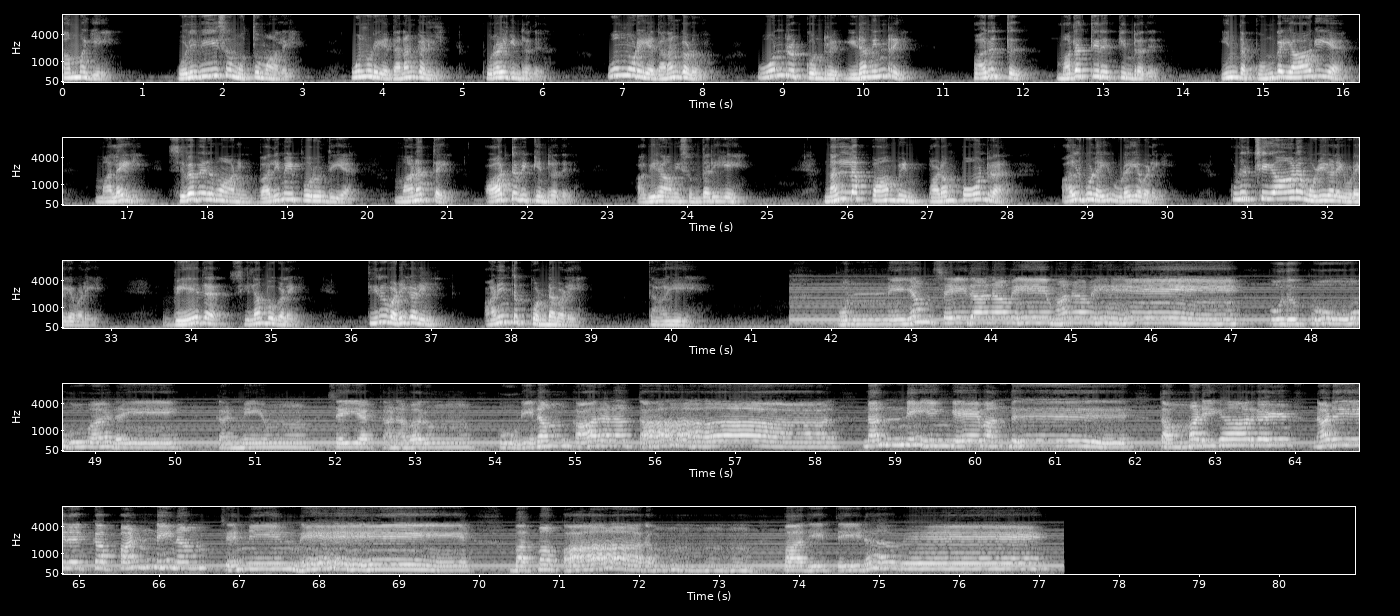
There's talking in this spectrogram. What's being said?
அம்மையே ஒளிவீசும் முத்துமாலை உன்னுடைய தனங்களில் புரள்கின்றது. உம்முடைய தனங்களோ ஒன்றுக்கொன்று இடமின்றி பருத்து மதத்திருக்கின்றது. இந்த பொங்கையாகிய மலை சிவபெருமானின் வலிமை பொருந்திய மனத்தை ஆட்டுவிக்கின்றது. அபிராமி சுந்தரியே நல்ல பாம்பின் படம் போன்ற அல்குலை உடையவளே குளிர்ச்சியான மொழிகளை உடையவளே வேத சிலம்புகளை திருவடிகளில் அணிந்து கொண்டவளே. தாயே புண்ணியம் செய்தனமே மனமே புது பூங்குவளை கண்ணியும் செய்ய கணவரும் கூடினம் காரணத்தால் நன்னி இங்கே வந்து தம்மடியார்கள் நடு இருக்க பண்ணினம் சென்னியின் மேல். பத்மபாதம் பதித்திடவே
